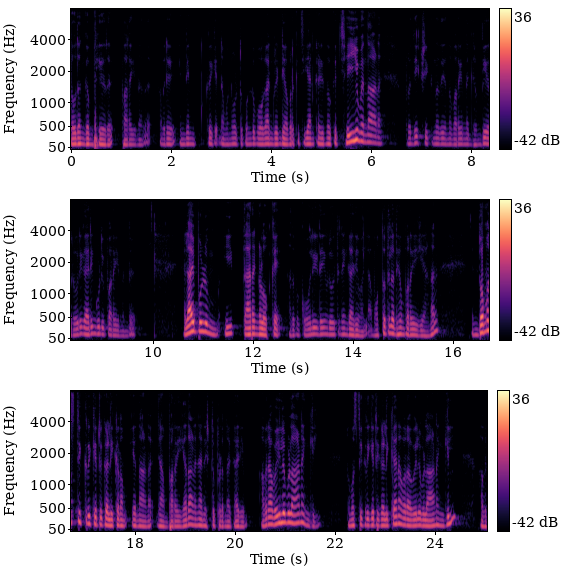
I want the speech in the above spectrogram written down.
ഗൗതം ഗംഭീർ പറയുന്നത്. അവർ ഇന്ത്യൻ ക്രിക്കറ്റിനെ മുന്നോട്ട് കൊണ്ടുപോകാൻ വേണ്ടി അവർക്ക് ചെയ്യാൻ കഴിയുന്നതൊക്കെ ചെയ്യുമെന്നാണ് പ്രതീക്ഷിക്കുന്നത് എന്ന് പറയുന്ന ഗംഭീർ ഒരു കാര്യം കൂടി പറയുന്നുണ്ട്. എല്ലായ്പ്പോഴും ഈ താരങ്ങളൊക്കെ അതിപ്പോൾ കോഹ്ലിയുടെയും രോഹിത്തിന്റെയും കാര്യമല്ല മൊത്തത്തിൽ അദ്ദേഹം പറയുകയാണ് ഡൊമസ്റ്റിക് ക്രിക്കറ്റ് കളിക്കണം എന്നാണ് ഞാൻ പറയുക. അതാണ് ഞാൻ ഇഷ്ടപ്പെടുന്ന കാര്യം. അവർ അവൈലബിൾ ആണെങ്കിൽ ഡൊമസ്റ്റിക് ക്രിക്കറ്റ് കളിക്കാൻ അവർ അവൈലബിൾ ആണെങ്കിൽ അവർ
